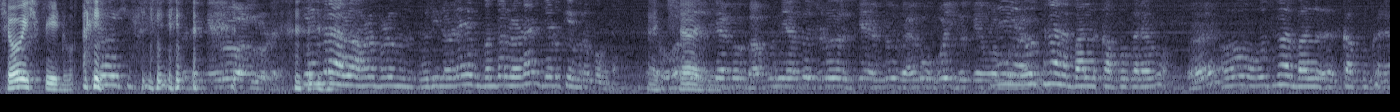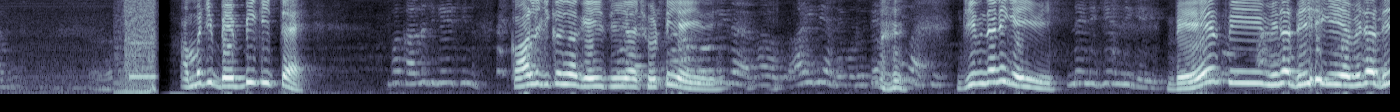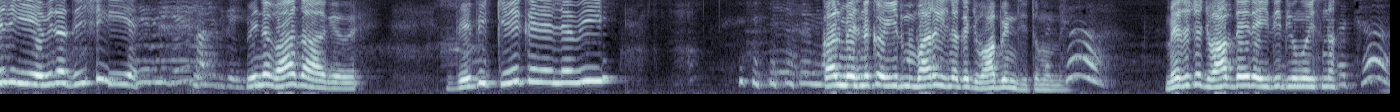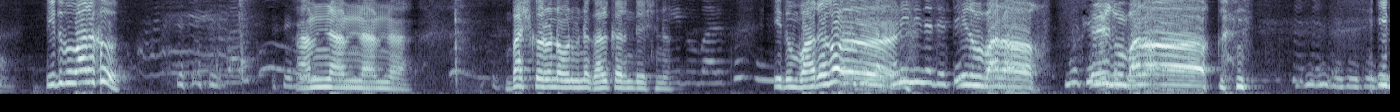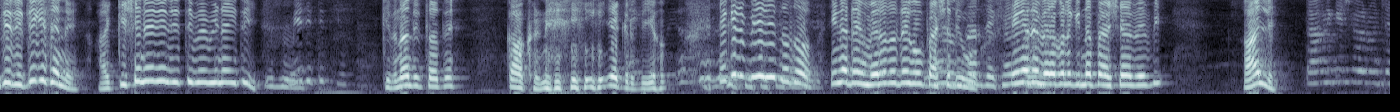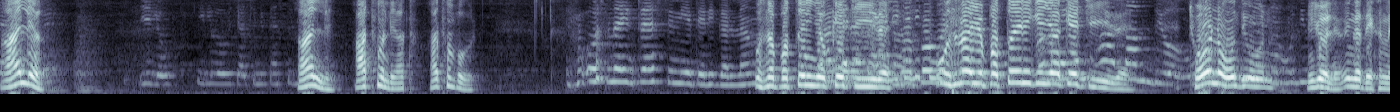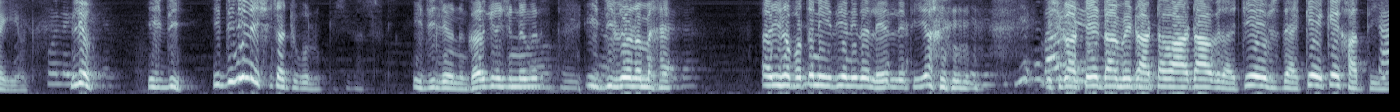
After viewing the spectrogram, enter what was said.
शो स्पीड में कैमरा वाला लोड है कैमरा वाला हमारा बड़ा मजबूरी लड़ा एक बंदा लड़ा है जो कैमरा पकड़ा अच्छा जी। इसके कोई काबू नहीं आता जो इसके अंदर बैग को कोई फिर कैमरा नहीं उसने तो बल काबू करेगो। हैं? ओ उसने बल काबू करेगो। अम्मा जी बेबी कितना है? वो कॉलेज गई थी ना। कॉलेज कहीं गई थी? या छुट्टी आई थी वो आई नहीं आने मुड़ी। जिम तो नहीं गई भी नहीं नहीं जिम नहीं गई। बेबी बिना दिश गई है बिना दिश गई है बिना दिश गई है। कॉलेज गई बिना आवाज़ आ गए हुए बेबी के करे लवी। कल मैं इसने को ईद मुबारक इसने का जवाब भी नहीं दी तो मम्मी। अच्छा। मैं सोचा जवाब दे दे ईद ही दूँगा इसने। अच्छा। ईद मुबारक। हो हम ना हम ना हम ना। बस करो ना उन्होंने गल करन दे इसने। ईद मुबारक। हो खड़ी नहीं ना देती? ईद मुबारक। मुझे ईद मुबारक। ईदी दी थी किसी ने? आज किसी ने नहीं दी थी बेबी नहीं दी कितना देता थे? कख नहीं एक रुपया। एक रुपया देता तो इन्हें देख मेरा तो देखो पैसे उधर दूँगा देखे इन्हें देख मेरे को कितना पैसा है बेबी हाँ ले। हाँ ले। हाँ। ले हाथ में ले हाथ हाथ में पकड़। उसने इंटरेस्ट नहीं है तेरी गल्ला में। उसने पता ही नहीं ये क्या चीज़ है। उसने ये पता ही नहीं कि ये क्या चीज़ है। छोड़ ना हूँ दियो यो ले इनका देखने लगी। हूँ। लियो इदी इदी नहीं ले चाचू को लो। इदी ले ना घर के लिए चुनेंगे इदी ले ना मैं है। अरे इसे पता नहीं इदी नहीं तो ले लेती है। इसका टेढ़ा मेढ़ा टगा टाग चिप्स दे के के खाती है।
